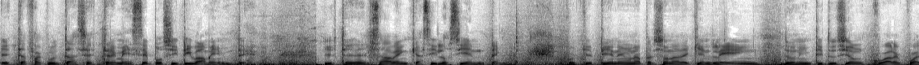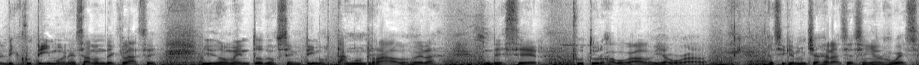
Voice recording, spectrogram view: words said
esta facultad se estremece positivamente. Y ustedes saben que así lo sienten, porque tienen una persona de quien leen, de una institución cual cual discutimos en el salón de clase y de momento nos sentimos tan honrados, ¿verdad?, de ser futuros abogados y abogadas. Así que muchas gracias, señor juez,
